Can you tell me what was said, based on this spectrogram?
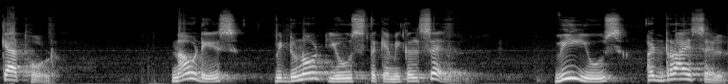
cathode. Nowadays we do not use the chemical cell. We use a dry cell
